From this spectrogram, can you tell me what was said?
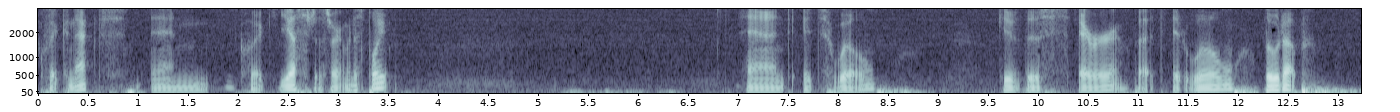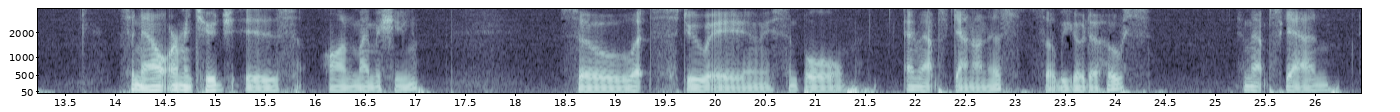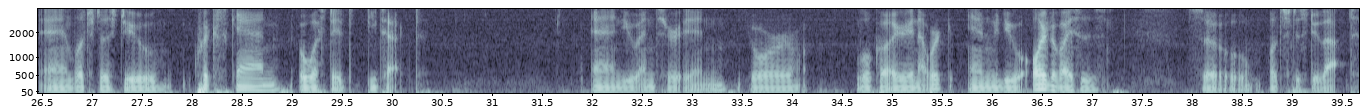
click connect, and click yes to start my display. And it will give this error, but it will load up. So now Armitage is on my machine. So let's do a simple nmap scan on this. So we go to host, nmap scan, and let's just do quick scan OS detect. And you enter in your local area network and we do all your devices. So let's just do that.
